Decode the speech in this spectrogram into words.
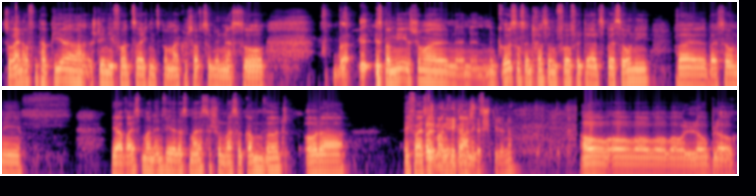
so rein auf dem Papier stehen die Vorzeichen jetzt bei Microsoft zumindest so ist bei mir ist schon mal ein, ein, größeres Interesse im Vorfeld als bei Sony, weil bei Sony ja weiß man entweder das meiste schon, was so kommen wird, oder ich weiß also halt machen eh gar nichts. Spiele, ne? Oh, oh, oh, oh, oh, low blow.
